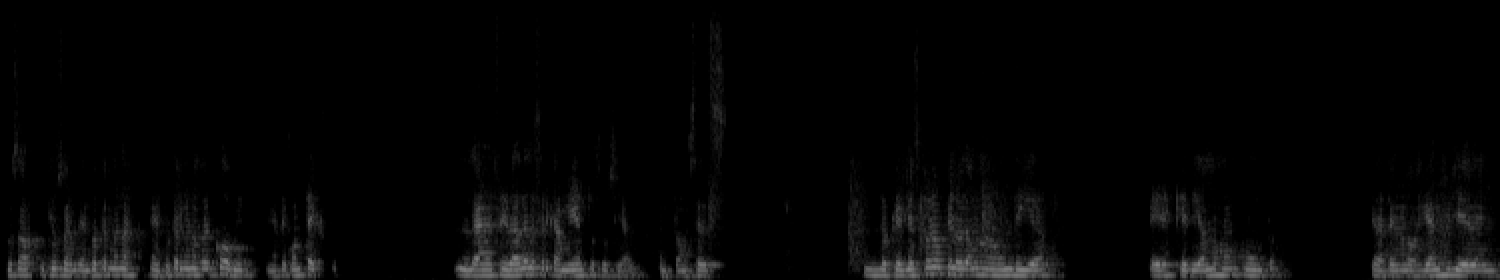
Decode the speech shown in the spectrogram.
incluso, incluso en, estos términos, en estos términos de COVID, en este contexto, la necesidad del acercamiento social. Entonces, lo que yo espero que logramos un día es que llegamos a un punto que la tecnología nos lleven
